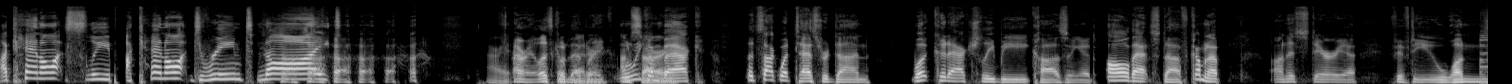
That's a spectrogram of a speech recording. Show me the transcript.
I cannot sleep. I cannot dream tonight. All right. All right, let's go to that better. break. When I'm we sorry. come back, let's talk what tests were done, what could actually be causing it, all that stuff coming up on Hysteria 51. Yeah, I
